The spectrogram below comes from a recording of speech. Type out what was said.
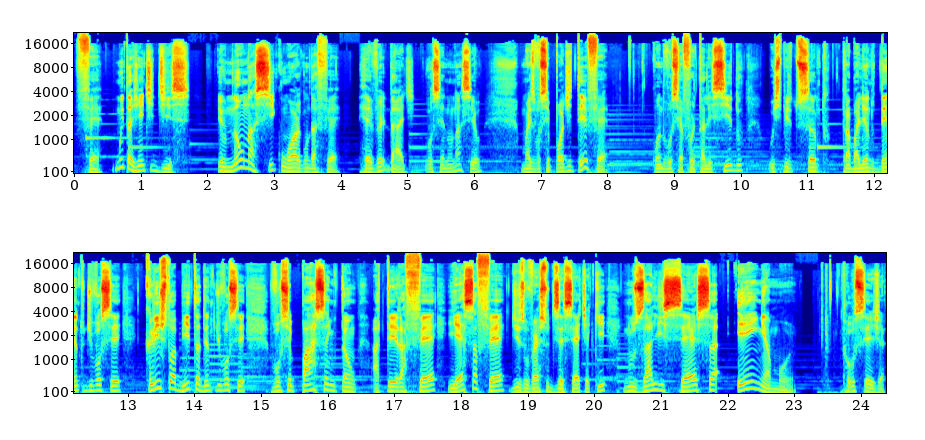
fé. Muita gente diz: Eu não nasci com o órgão da fé. É verdade, você não nasceu, mas você pode ter fé quando você é fortalecido, o Espírito Santo trabalhando dentro de você, Cristo habita dentro de você. Você passa então a ter a fé, e essa fé, diz o verso 17 aqui, nos alicerça em amor. Ou seja,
